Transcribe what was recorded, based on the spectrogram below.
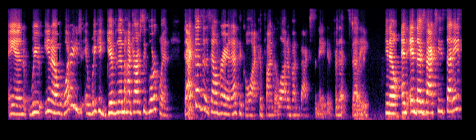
and we, you know, what are you, and we could give them hydroxychloroquine. That doesn't sound very unethical. I could find a lot of unvaccinated for that study. You know, and in those vaccine studies,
